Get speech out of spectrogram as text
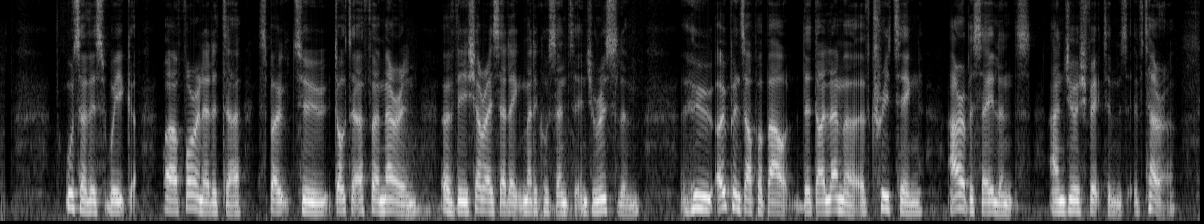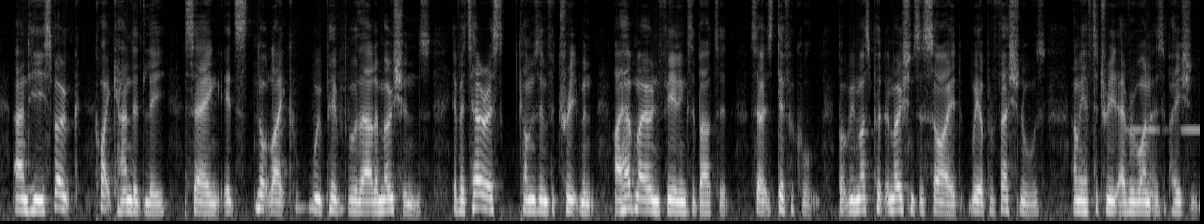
Also, this week, our foreign editor spoke to Dr. Ofer Merin of the Shaare Zedek Medical Center in Jerusalem, who opens up about the dilemma of treating Arab assailants and Jewish victims of terror. And he spoke quite candidly, saying it's not like we people without emotions. If a terrorist comes in for treatment, I have my own feelings about it so it's difficult. But we must put emotions aside. We are professionals and we have to treat everyone as a patient.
